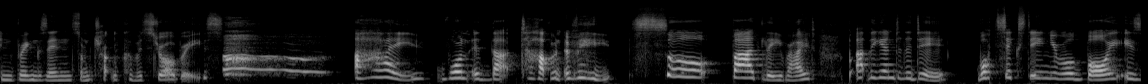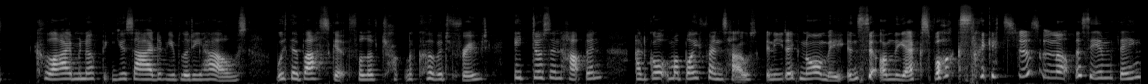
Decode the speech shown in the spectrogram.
and brings in some chocolate covered strawberries. I wanted that to happen to me so badly, right? But at the end of the day, what 16 year old boy is climbing up your side of your bloody house with a basket full of chocolate covered fruit. It doesn't happen. I'd go to my boyfriend's house and he'd ignore me and sit on the Xbox. Like, it's just not the same thing.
